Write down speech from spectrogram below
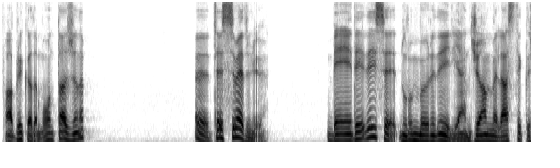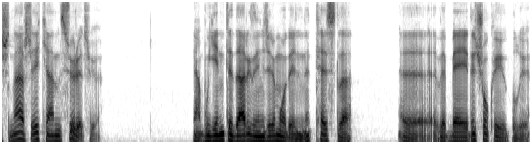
fabrikada montajlanıp evet, teslim ediliyor. BYD'de ise durum böyle değil. Yani cam ve lastik dışında her şeyi kendisi üretiyor. Yani bu yeni tedarik zinciri modelini Tesla e, ve BYD çok iyi uyguluyor.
